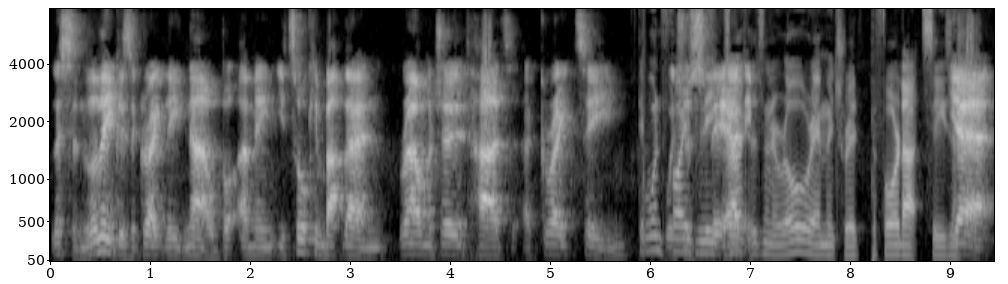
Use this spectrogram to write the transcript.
listen, La Liga is a great league now, but I mean, you're talking back then. Real Madrid had a great team. They won five league titles in a row. Real Madrid before that season. Yeah,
